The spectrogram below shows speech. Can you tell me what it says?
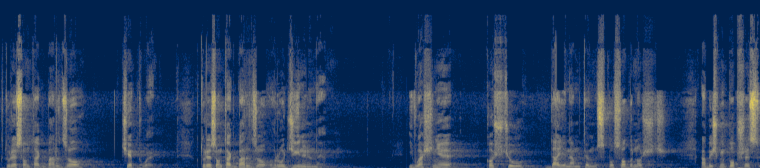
które są tak bardzo ciepłe, które są tak bardzo rodzinne. I właśnie Kościół daje nam tę sposobność, abyśmy poprzez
